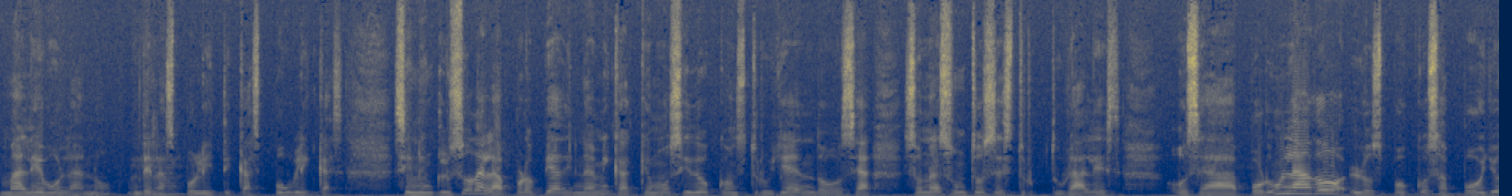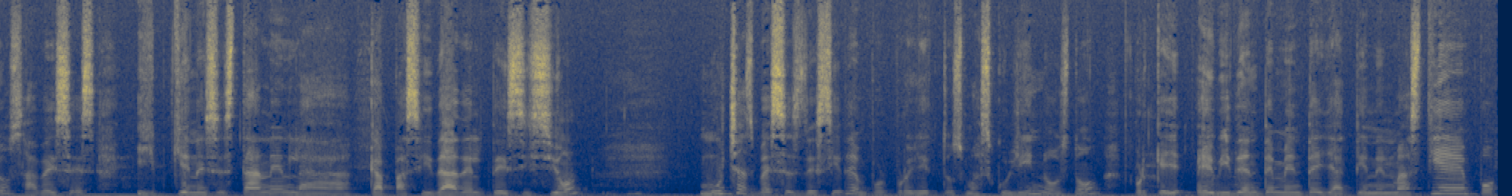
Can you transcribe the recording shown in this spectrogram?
malévola, ¿no? De las políticas públicas, sino incluso de la propia dinámica que hemos ido construyendo, o sea, son asuntos estructurales. O sea, por un lado, los pocos apoyos a veces y quienes están en la capacidad de decisión, muchas veces deciden por proyectos masculinos, ¿no? Porque evidentemente ya tienen más tiempo,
